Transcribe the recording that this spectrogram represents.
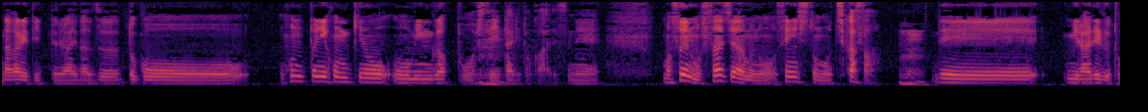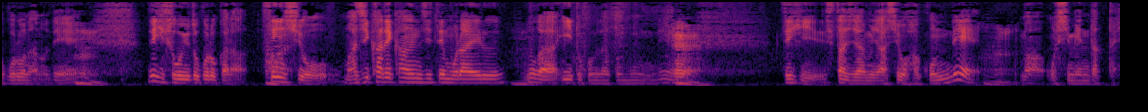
流れていってる間、ずっとこう、本当に本気のウォーミングアップをしていたりとかですね、まあそういうのもスタジアムの選手との近さ。で見られるところなので、うんぜひそういうところから選手を間近で感じてもらえるのがいいところだと思うんで、えぜひスタジアムに足を運んでえ、うんまあ、推し面だったり、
